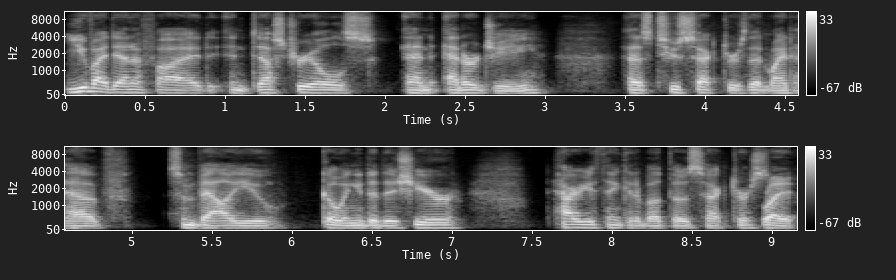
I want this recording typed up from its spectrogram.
You've identified industrials and energy as two sectors that might have some value going into this year. How are you thinking about those sectors? Right.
